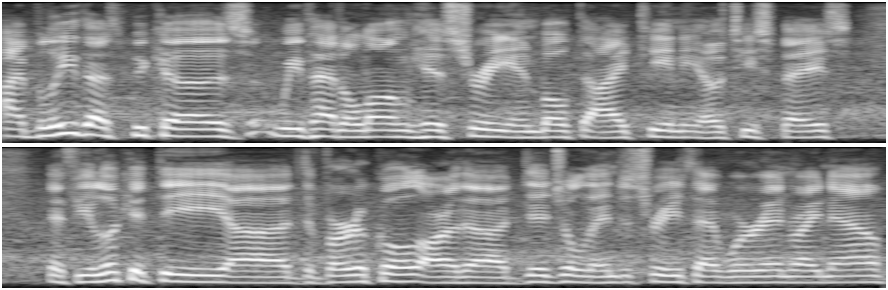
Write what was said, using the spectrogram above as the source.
I believe that's because we've had a long history in both the IT and the OT space. If you look at the, uh, the vertical or the digital industries that we're in right now,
